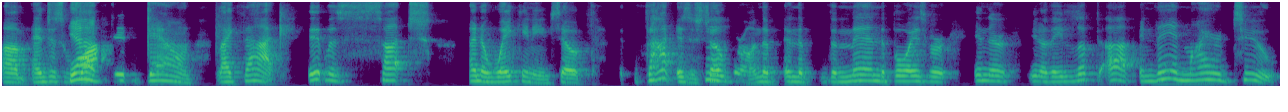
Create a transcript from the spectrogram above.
um, and just yeah. walked it down like that. It was such an awakening. So that is a hmm. showgirl. And the and the the men, the boys were in there, you know, they looked up and they admired too.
